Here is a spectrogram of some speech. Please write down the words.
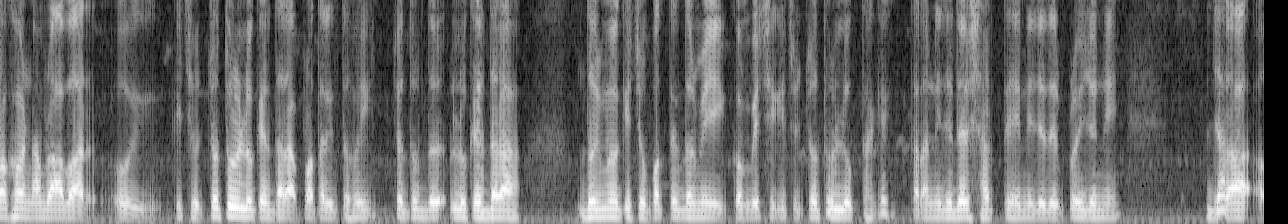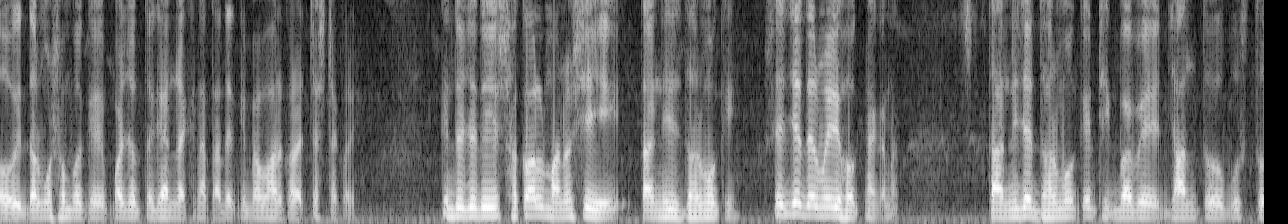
তখন আমরা আবার ওই কিছু চতুর লোকের দ্বারা প্রতারিত হই, চতুর লোকের দ্বারা ধর্মীয় কিছু, প্রত্যেক ধর্মেই কম বেশি কিছু চতুর লোক থাকে। তারা নিজেদের স্বার্থে, নিজেদের প্রয়োজনে যারা ওই ধর্ম সম্পর্কে পর্যাপ্ত জ্ঞান রাখে না, তাদেরকে ব্যবহার করার চেষ্টা করে। কিন্তু যদি সকল মানুষই তার নিজ ধর্মকে, সে যে ধর্মেরই হোক না কেন, তার নিজের ধর্মকে ঠিকভাবে জানতো, বুঝতো,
